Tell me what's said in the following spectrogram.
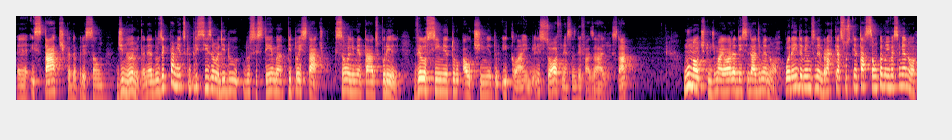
é, estática da pressão dinâmica, né, dos equipamentos que precisam ali do, do sistema pitoestático, que são alimentados por ele, velocímetro, altímetro e climb. Eles sofrem essas defasagens, tá? Numa altitude maior, a densidade é menor. Porém, devemos lembrar que a sustentação também vai ser menor.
